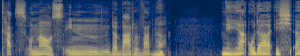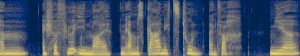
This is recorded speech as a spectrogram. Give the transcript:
Katz und Maus in der Badewanne. Naja, oder ich, ähm, ich verführe ihn mal und er muss gar nichts tun. Einfach mir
